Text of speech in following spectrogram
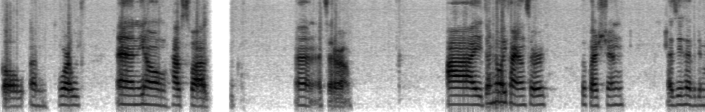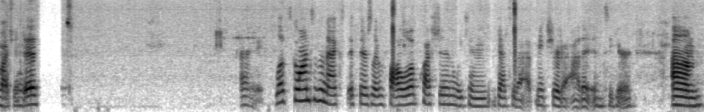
goal um, world and, you know, have swag and etc. I don't know if I answered the question as you have imagined it. All right, let's go on to the next. If there's like a follow-up question, we can get to that. Make sure to add it into here. Um,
